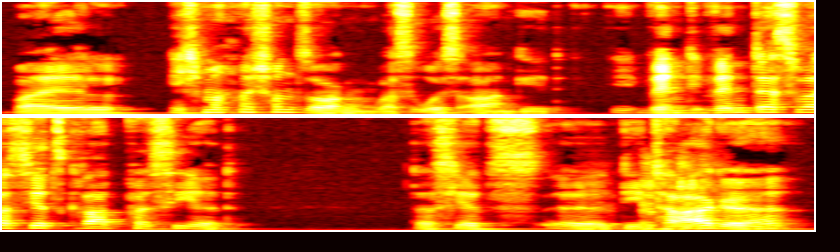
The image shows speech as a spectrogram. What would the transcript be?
Weil ich mache mir schon Sorgen, was USA angeht. Wenn, wenn das, was jetzt gerade passiert, dass jetzt äh, die Tage,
